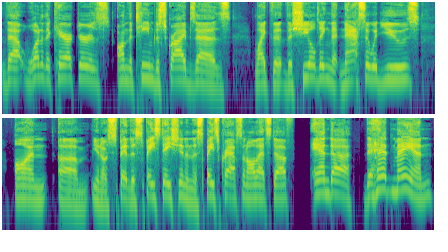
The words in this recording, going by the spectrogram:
that one of the characters on the team describes as like the, the shielding that NASA would use on, um, you know, spa- the space station and the spacecrafts and all that stuff. And uh, the head man,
